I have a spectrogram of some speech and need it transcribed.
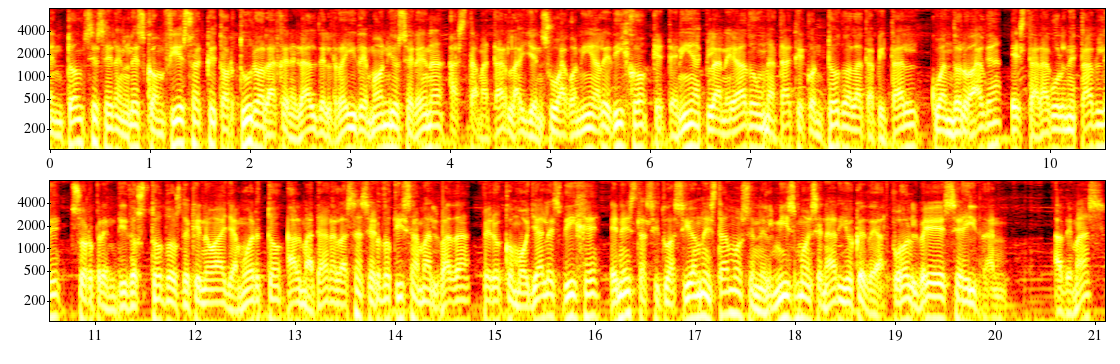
Entonces Eren les confiesa que torturó a la general del rey demonio Serena hasta matarla y en su agonía le dijo que tenía planeado un ataque con todo a la capital, cuando lo haga, estará vulnerable, sorprendidos todos de que no haya muerto al matar a la sacerdotisa malvada, pero como ya les dije, en esta situación estamos en el mismo escenario que de Apol vs Idan. Además,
